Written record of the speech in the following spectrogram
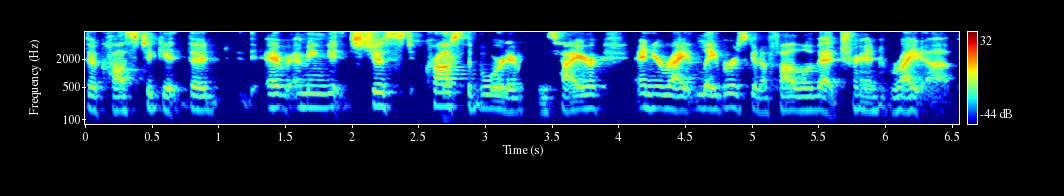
the cost to get the, every, I mean, it's just across the board, everything's higher. And you're right, labor is going to follow that trend right up.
